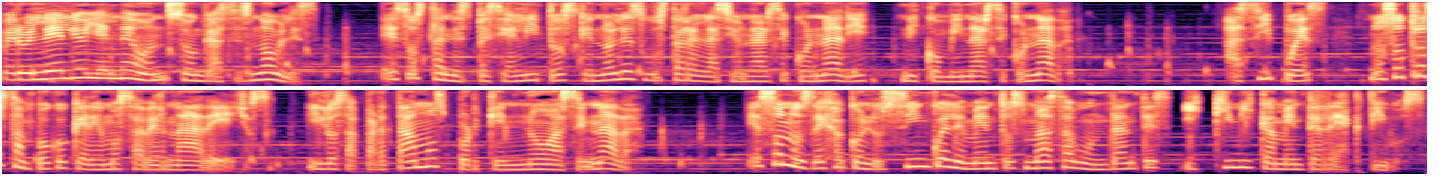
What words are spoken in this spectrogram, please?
Pero el helio y el neón son gases nobles, esos tan especialitos que no les gusta relacionarse con nadie ni combinarse con nada, Así pues, nosotros tampoco queremos saber nada de ellos, y los apartamos porque no hacen nada. Eso nos deja con los cinco elementos más abundantes y químicamente reactivos.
